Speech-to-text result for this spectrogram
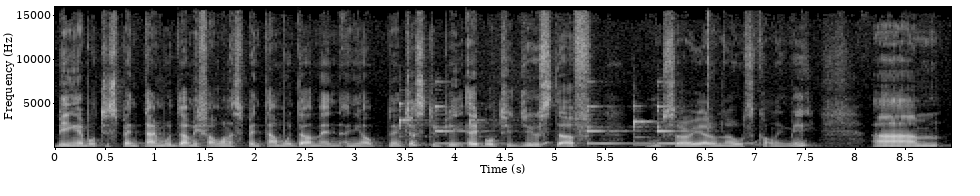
being able to spend time with them if I want to spend time with them and, and you know just to be able to do stuff I'm sorry I don't know who's calling me um,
